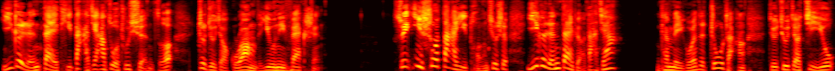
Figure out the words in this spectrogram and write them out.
一个人代替大家做出选择，这就叫 “ground unification”。所以一说“大一统”，就是一个人代表大家。你看，美国人的州长就就叫 G.U。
